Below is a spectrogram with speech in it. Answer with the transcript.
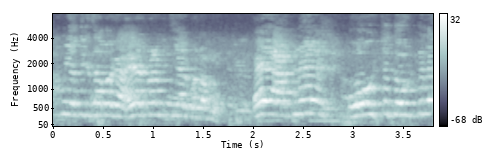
তুমি এদিকে যাবা গা। এরপর আমি চেয়ার বলাবো এই আপনি ও উচ্চ দৌড় দিলে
